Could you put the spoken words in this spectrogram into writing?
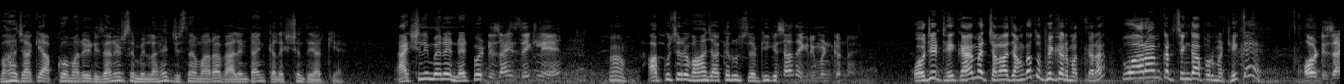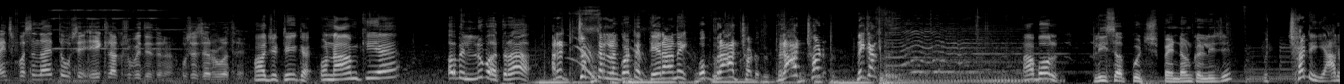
वहाँ जाके आपको हमारे डिज़ाइनर से मिलना है जिसने हमारा वैलेंटाइन कलेक्शन तैयार किया है। एक्चुअली मैंने नेट पर डिज़ाइन देख लिए हैं। हाँ। आपको सिर्फ़ वहाँ जाकर उस लड़की के साथ एग्रीमेंट करना है। ओ जी ठीक है मैं चला जाऊँगा तू फ़िक्र मत करा। तू आराम कर सिंगापुर में ठीक है? और डिज़ाइन पसंद आए तो उसे एक लाख रुपए दे देना उसे ज़रूरत है। हाँ जी ठीक है। वो नाम की है अब इल्लू बतरा अरे चुप कर लंगोटे तेरा नहीं वो ब्राज छोड़ ब्राज छोड़ निकल। हाँ बोल। प्लीज़ सब कुछ पेन डाउन कर लीजिए। छड़ यार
